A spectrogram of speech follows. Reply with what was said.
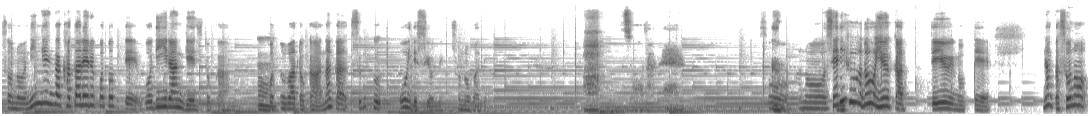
その人間が語れることってボディーランゲージとか言葉とか、うん、なんかすごく多いですよねその場で。あそうだね。そうあのセリフをどう言うかっていうのってなんかその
